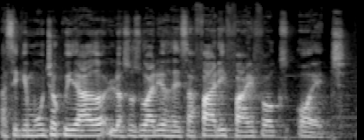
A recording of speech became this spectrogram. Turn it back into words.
así que mucho cuidado los usuarios de Safari, Firefox o Edge.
